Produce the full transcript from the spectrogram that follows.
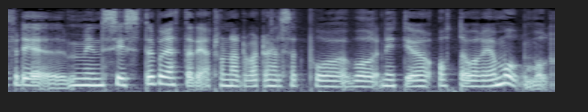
för det, min syster berättade att hon hade varit och hälsat på vår 98-åriga mormor.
